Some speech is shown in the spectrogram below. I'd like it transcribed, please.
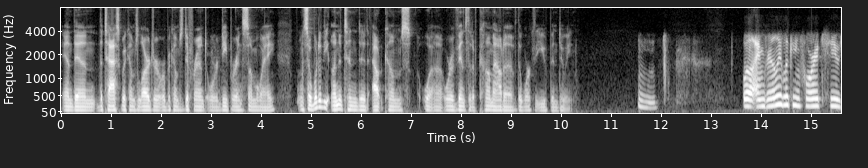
And then the task becomes larger or becomes different or deeper in some way. And so, what are the unintended outcomes or, uh, or events that have come out of the work that you've been doing? Mm-hmm. Well, I'm really looking forward to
